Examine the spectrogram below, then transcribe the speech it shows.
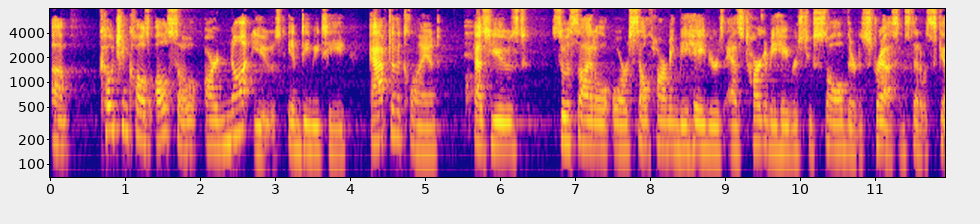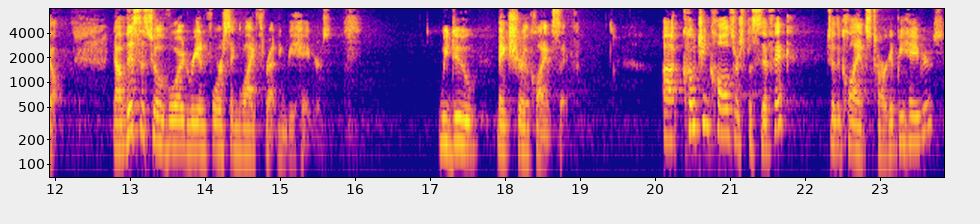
Um, coaching calls also are not used in DBT after the client has used suicidal or self harming behaviors as target behaviors to solve their distress instead of a skill. Now, this is to avoid reinforcing life threatening behaviors. We do make sure the client's safe. Uh, coaching calls are specific to the client's target behaviors.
